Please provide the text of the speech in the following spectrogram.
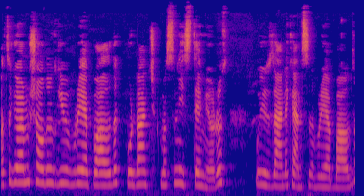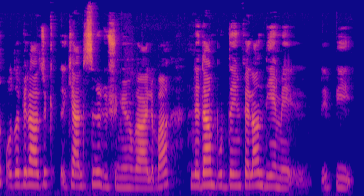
atı görmüş olduğunuz gibi buraya bağladık. Buradan çıkmasını istemiyoruz. Bu yüzden de kendisini buraya bağladık. O da birazcık kendisini düşünüyor galiba. Neden buradayım falan diye mi bir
